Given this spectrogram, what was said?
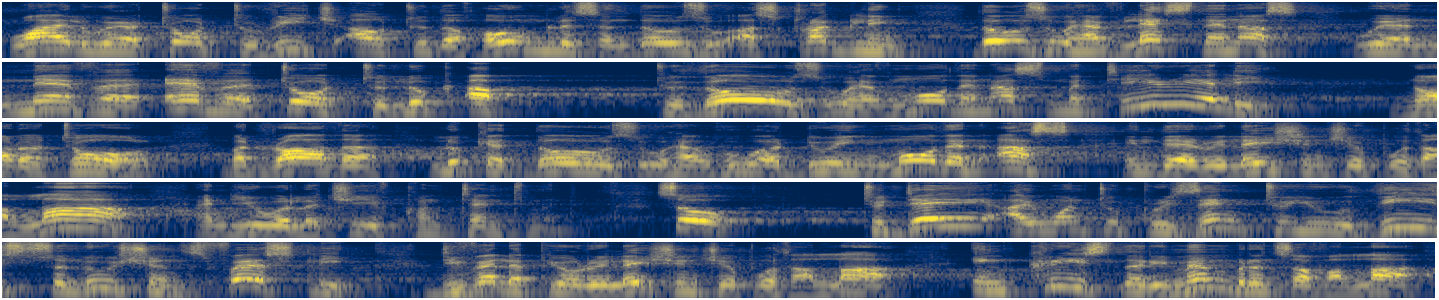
while we are taught to reach out to the homeless and those who are struggling, those who have less than us, we are never ever taught to look up to those who have more than us materially. Not at all, but rather look at those who, have, who are doing more than us in their relationship with Allah and you will achieve contentment. So Today, I want to present to you these solutions. Firstly, develop your relationship with Allah, increase the remembrance of Allah.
